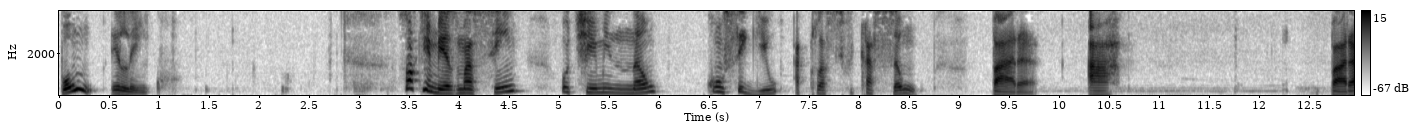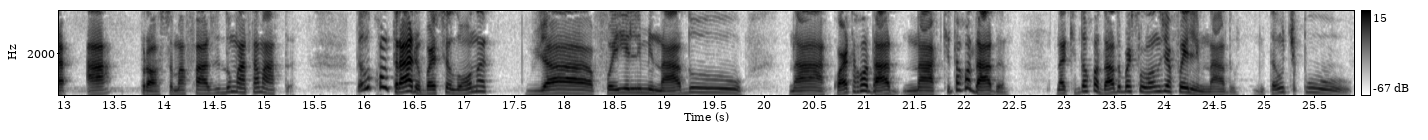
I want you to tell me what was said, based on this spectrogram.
bom elenco. Só que mesmo assim, o time não conseguiu a classificação para a para a próxima fase do mata-mata. Pelo contrário, o Barcelona já foi eliminado na quarta rodada, na quinta rodada. Na quinta rodada o Barcelona já foi eliminado. Então, tipo,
